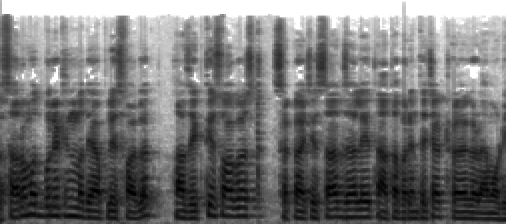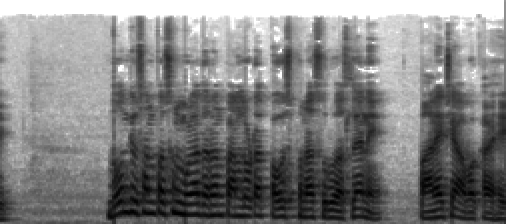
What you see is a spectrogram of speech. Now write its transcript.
सारोमत बुलेटिनमध्ये आपले स्वागत. आज एकतीस ऑगस्ट सकाळचे सात झालेत आतापर्यंतच्या ठळक घडामोडी. दोन दिवसांपासून मुळा धरण पाणलोटात पाऊस पुन्हा सुरू असल्याने पाण्याची आवक आहे.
